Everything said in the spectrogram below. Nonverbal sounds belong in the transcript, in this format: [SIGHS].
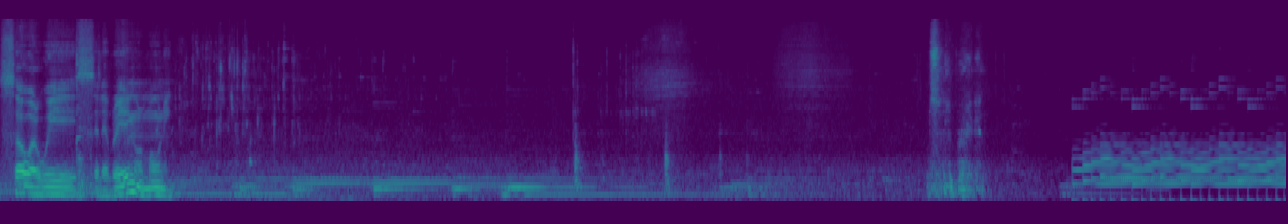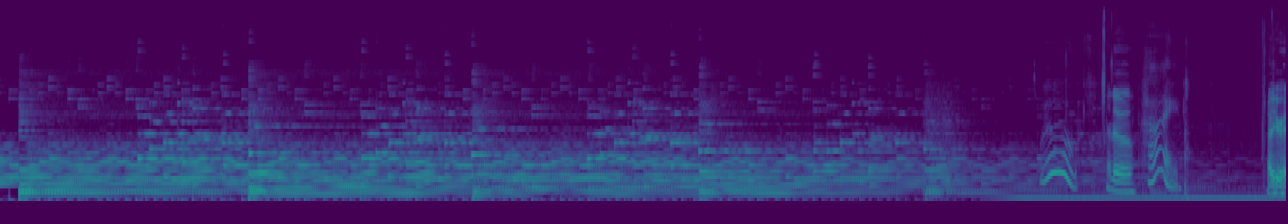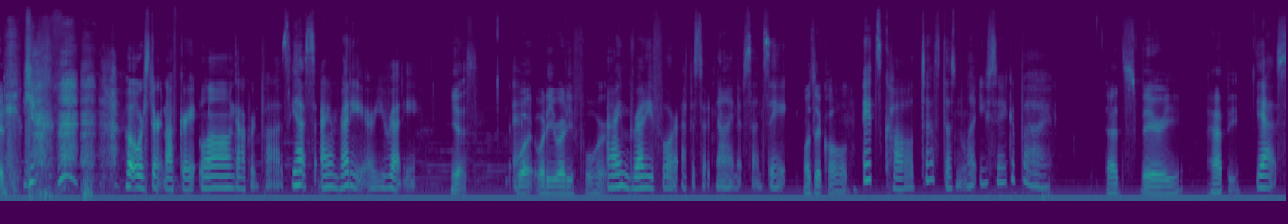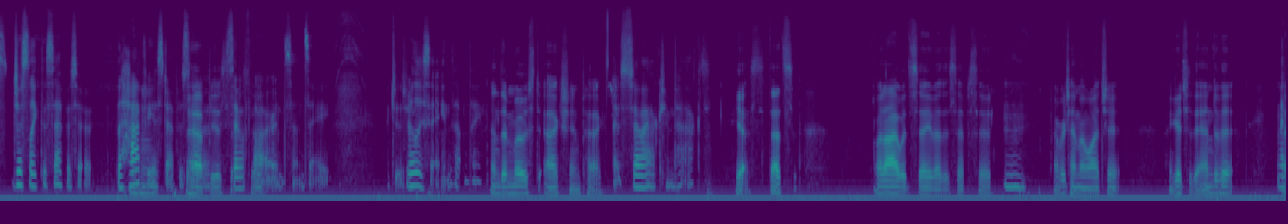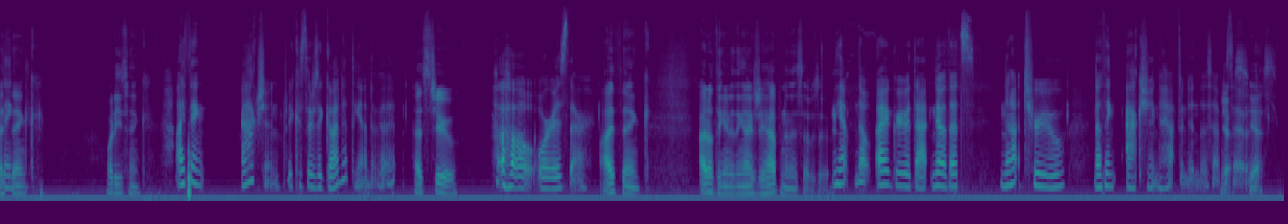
So are we celebrating or mourning? We're starting off great. Long, awkward pause. Yes, I am ready. Are you ready? Yes. And What What are you ready for? I'm ready for episode 9 of Sense 8. What's it called? It's called Death Doesn't Let You Say Goodbye. That's very happy. Yes, just like this episode. The happiest episode Mm-hmm. happiest so episode. far in Sense 8, which is really saying something. And the most action packed. So action packed. Yes, that's what I would say about this episode. Mm. Every time I watch it, I get to the end of it. And I think. What do you think? I think action because there's a gun at the end of it. That's true. Oh, or is there? I think. I don't think anything actually happened in this episode. Yep, no, I agree with that. No, that's not true. Nothing action happened in this episode. Yes, episode. yes.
